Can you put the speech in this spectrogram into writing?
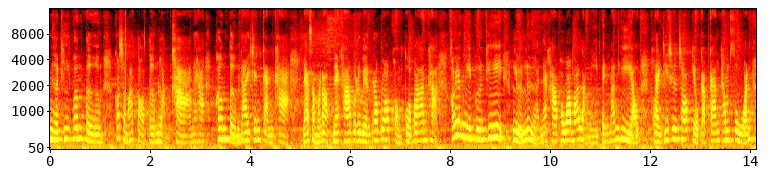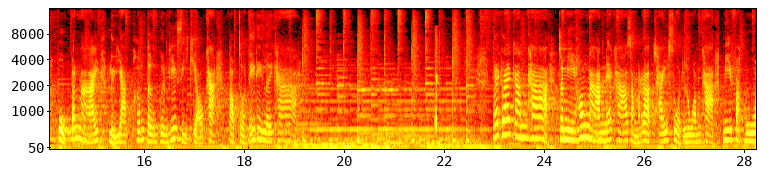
เนื้อที่เพิ่มเติม ก็สามารถต่อเติมหลังคานะคะ เพิ่มเติมได้เช่นกันค่ะ และสำหรับนะคะบริเวณรอบๆของตัวบ้านค่ะเขายังมีพื้นที่เหลือๆนะคะ เพราะว่าบ้านหลังนี้เป็นบ้านเดี่ยว ใครที่ชื่นชอบเกี่ยวกับการทำสวนปลูกต้นไม้ หรืออยากเพิ่มเติมพื้นที่สีเขียวค่ะ ตอบโจทย์ได้ดีเลยค่ะ ใกล้ ๆ กันค่ะ จะมีห้องน้ำนะคะสำหรับใช้ส่วนรวมค่ะ มีฝักบัว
